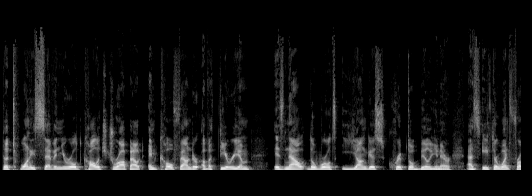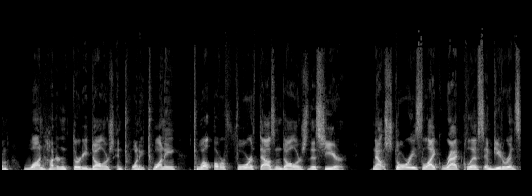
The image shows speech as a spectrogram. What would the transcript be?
The 27 year old college dropout and co founder of Ethereum is now the world's youngest crypto billionaire as Ether went from $130 in 2020 to well over $4,000 this year. Now, stories like Ratcliff's and Buterin's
